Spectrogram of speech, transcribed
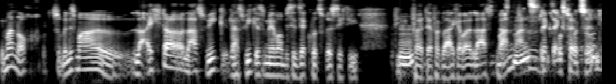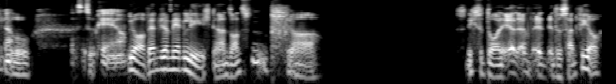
Immer noch zumindest mal leichter. Last Week, Last Week ist mir immer ein bisschen sehr kurzfristig die, die mhm. der Vergleich, aber Last, Last Month, 6%. 6% ja. also, das ist okay, ja. Ja, werden wieder mehr gelegt. Ne? Ansonsten, pff, ja, nicht so toll. Äh, interessant finde ich auch.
